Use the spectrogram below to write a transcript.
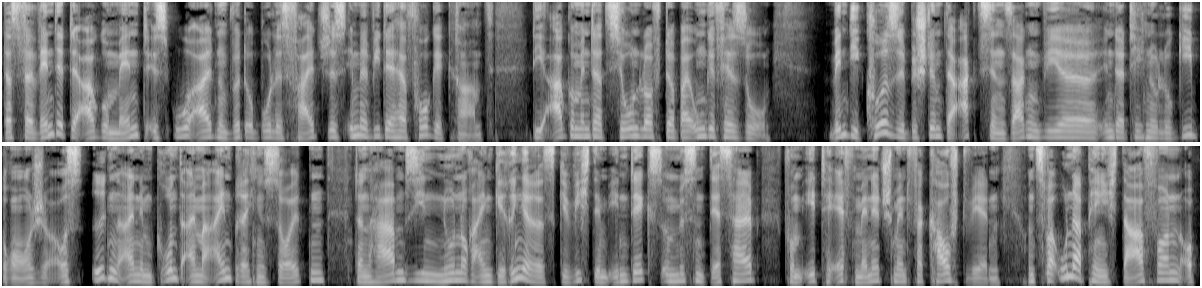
Das verwendete Argument ist uralt und wird, obwohl es falsch ist, immer wieder hervorgekramt. Die Argumentation läuft dabei ungefähr so. Wenn die Kurse bestimmter Aktien, sagen wir in der Technologiebranche, aus irgendeinem Grund einmal einbrechen sollten, dann haben sie nur noch ein geringeres Gewicht im Index und müssen deshalb vom ETF-Management verkauft werden. Und zwar unabhängig davon, ob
